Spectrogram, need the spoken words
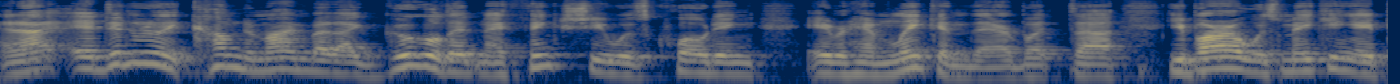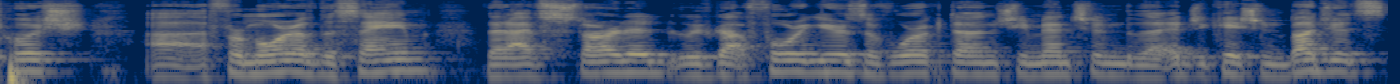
And I, it didn't really come to mind, but I Googled it, and I think she was quoting Abraham Lincoln there. But uh, Ybarra was making a push uh, for more of the same that I've started. We've got four years of work done. She mentioned the education budgets.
